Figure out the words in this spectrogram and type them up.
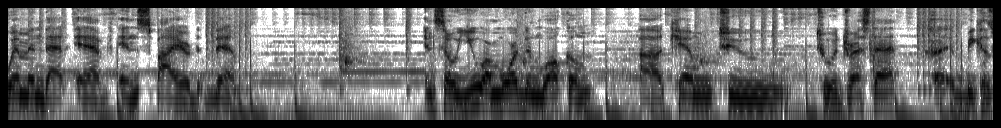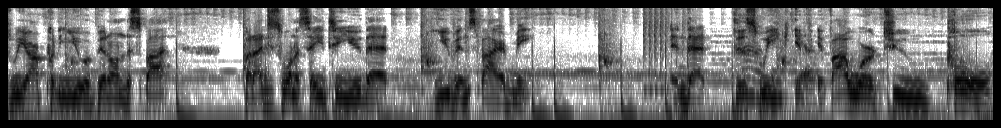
women that have inspired them. And so you are more than welcome, uh, Kim, to to address that uh, because we are putting you a bit on the spot. But I just want to say to you that you've inspired me. And that this oh, week, if, if I were to pull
